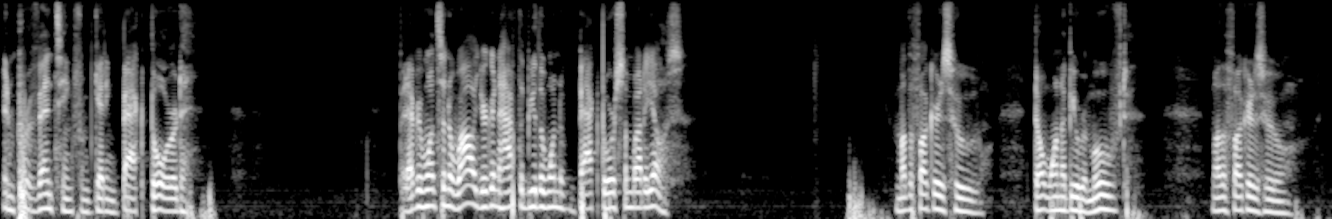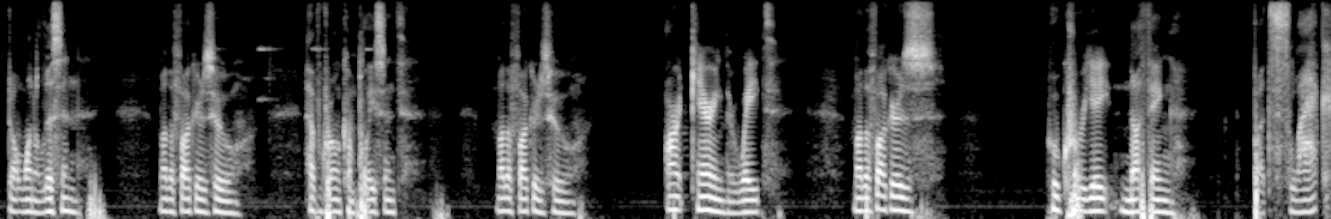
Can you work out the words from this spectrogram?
in preventing from getting backdoored. But every once in a while, you're going to have to be the one to backdoor somebody else. Motherfuckers who don't want to be removed. Motherfuckers who don't want to listen. Motherfuckers who have grown complacent motherfuckers who aren't carrying their weight, motherfuckers who create nothing but slack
